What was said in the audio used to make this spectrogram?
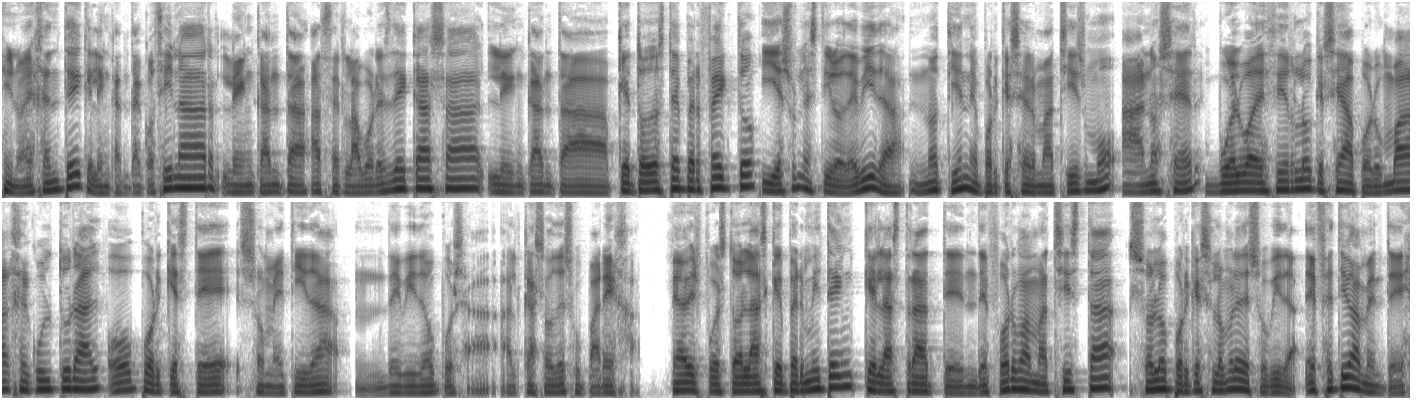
Y no hay gente que le encanta cocinar, le encanta hacer labores de casa, le encanta que todo esté perfecto y es un estilo de vida. No tiene por qué ser machismo, a no ser, vuelvo a decirlo, que sea por un bagaje cultural o porque esté sometida debido pues al caso de su pareja. Me habéis puesto las que permiten que las traten de forma machista solo porque es el hombre de su vida. Efectivamente,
